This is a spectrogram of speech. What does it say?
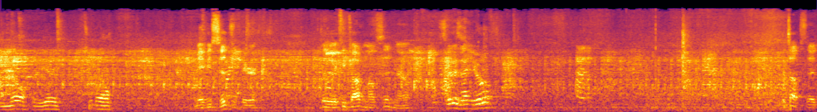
One mil right here. Two mil. Maybe Sid's here. Because we keep talking about Sid now. Sid, is that you? What's up, Sid?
